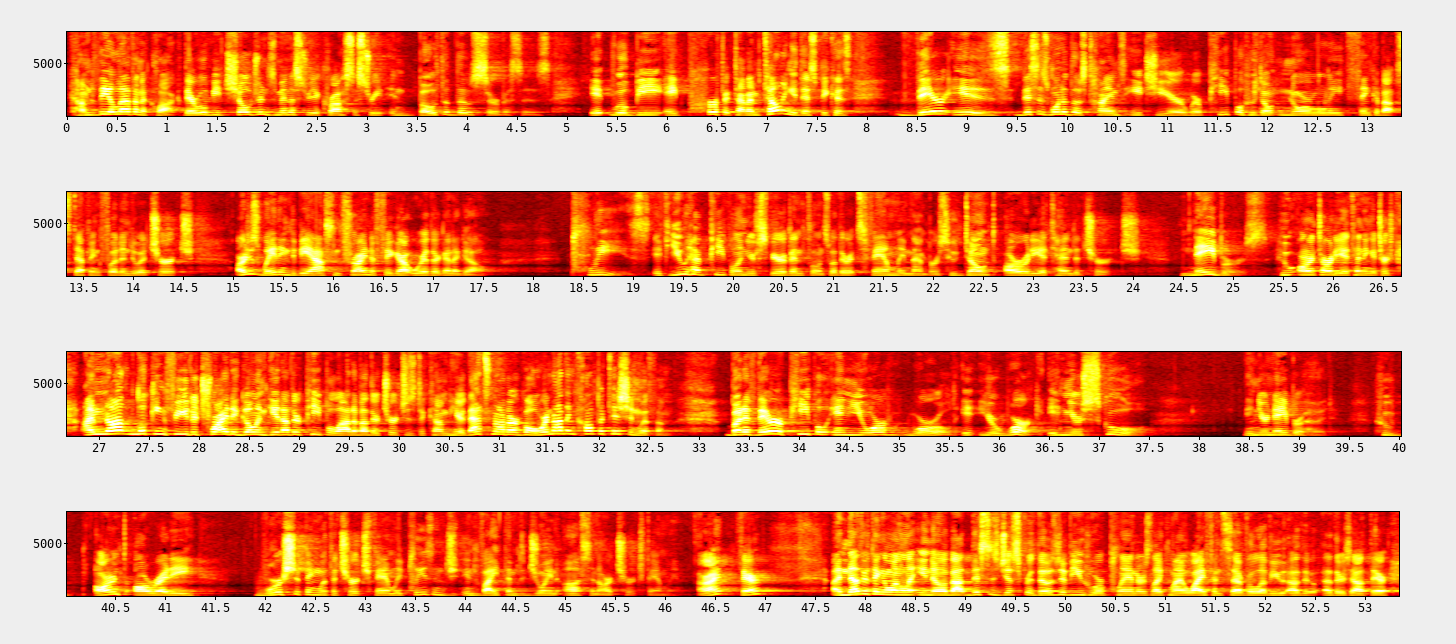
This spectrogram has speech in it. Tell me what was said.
come to the 11 o'clock. There will be children's ministry across the street in both of those services. It will be a perfect time. I'm telling you this because there is, this is one of those times each year where people who don't normally think about stepping foot into a church are just waiting to be asked and trying to figure out where they're going to go. Please, if you have people in your sphere of influence, whether it's family members who don't already attend a church, neighbors who aren't already attending a church, I'm not looking for you to try to go and get other people out of other churches to come here. That's not our goal. We're not in competition with them. But if there are people in your world, in your work, in your school, in your neighborhood who aren't already worshiping with a church family, please in- invite them to join us in our church family. All right? Fair? Another thing I want to let you know about this is just for those of you who are planners, like my wife and several of you other, others out there.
